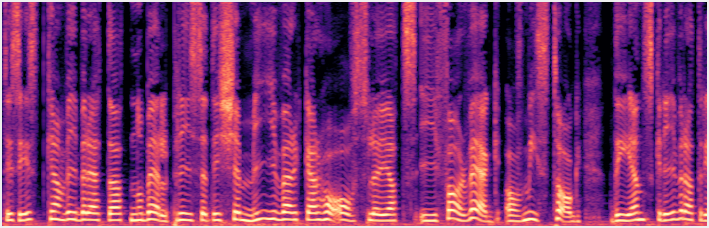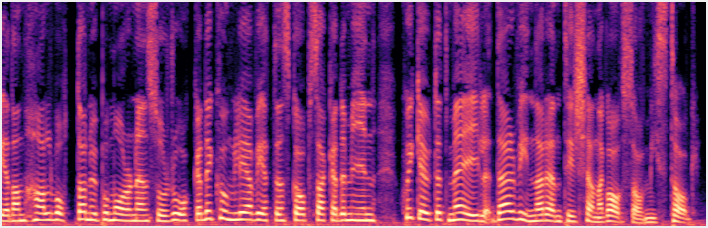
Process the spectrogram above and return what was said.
Till sist kan vi berätta att Nobelpriset i kemi verkar ha avslöjats i förväg av misstag. DN skriver att redan halv åtta nu på morgonen så råkade Kungliga Vetenskapsakademin skicka ut ett mejl där vinnaren tillkännagavs av misstag.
